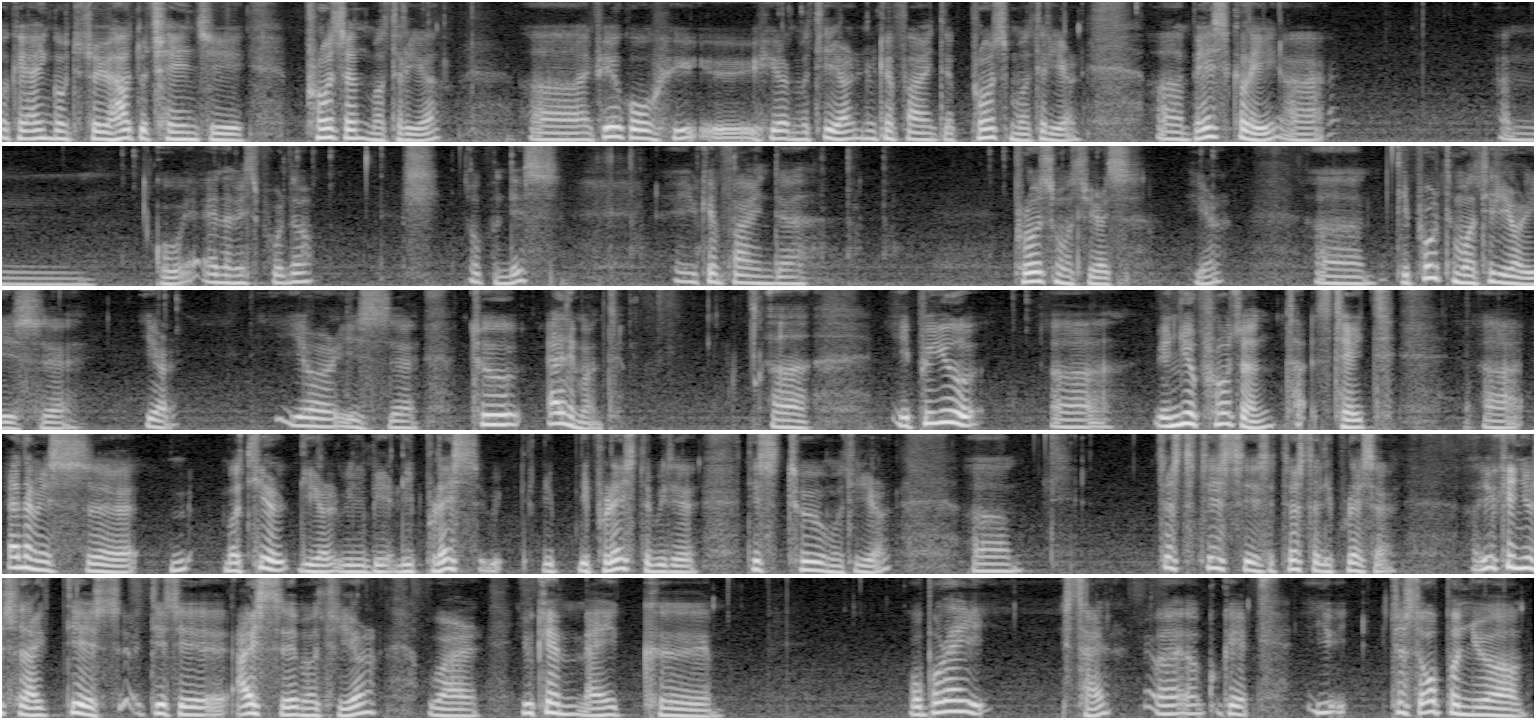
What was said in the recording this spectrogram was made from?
Okay, I'm going to show you how to change frozen material. Uh, if you go he here material, you can find the frozen material. Uh, basically, uh, um, go enemies folder, open this, you can find uh, frozen materials here. Uh, default material is uh, here. Here is uh, two element. Uh, if you uh, when you frozen state uh, enemies uh, material will be replaced re replaced with uh, these two material. Um, just this is just a replacer. You can use like this this uh, ice material where you can make uh, overlay style. Uh, okay you just open your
